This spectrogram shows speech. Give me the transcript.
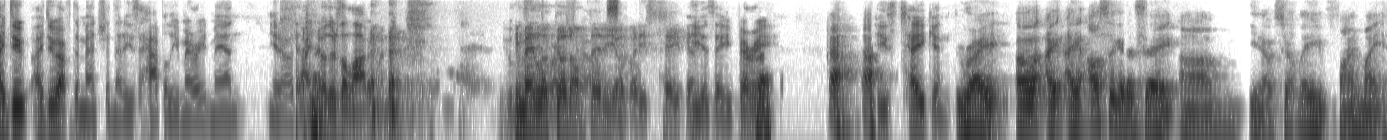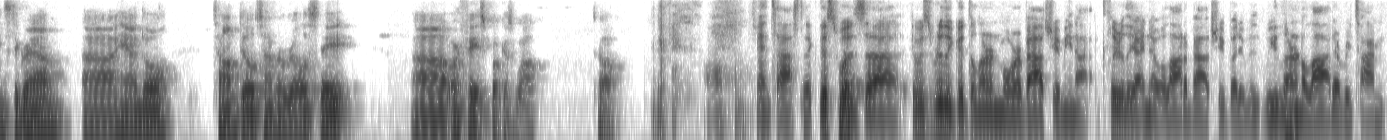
I do, I do have to mention that he's a happily married man. You know, I know there's a lot of women who He may look to our good on video, so but he's taken. he is a very he's taken. right. Oh, I, I also got to say, um, you know, certainly find my Instagram uh, handle, Tom Dilsheimer Real Estate, uh, or Facebook as well. So awesome. Fantastic. This was uh, it was really good to learn more about you. I mean, I, clearly I know a lot about you, but it was, we learn a lot every time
